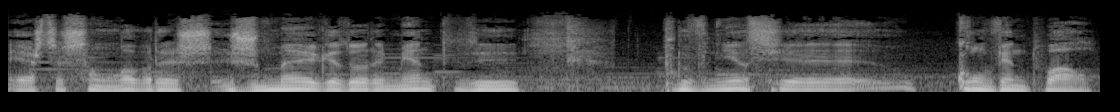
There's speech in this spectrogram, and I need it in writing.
Estas são obras esmagadoramente de proveniência conventual.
